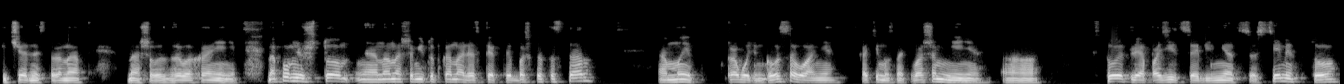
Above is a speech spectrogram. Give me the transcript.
печальная сторона нашего здравоохранения. Напомню, что э, на нашем YouTube-канале «Аспекты Башкортостан» мы проводим голосование, хотим узнать ваше мнение, э, стоит ли оппозиция объединяться с теми, кто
